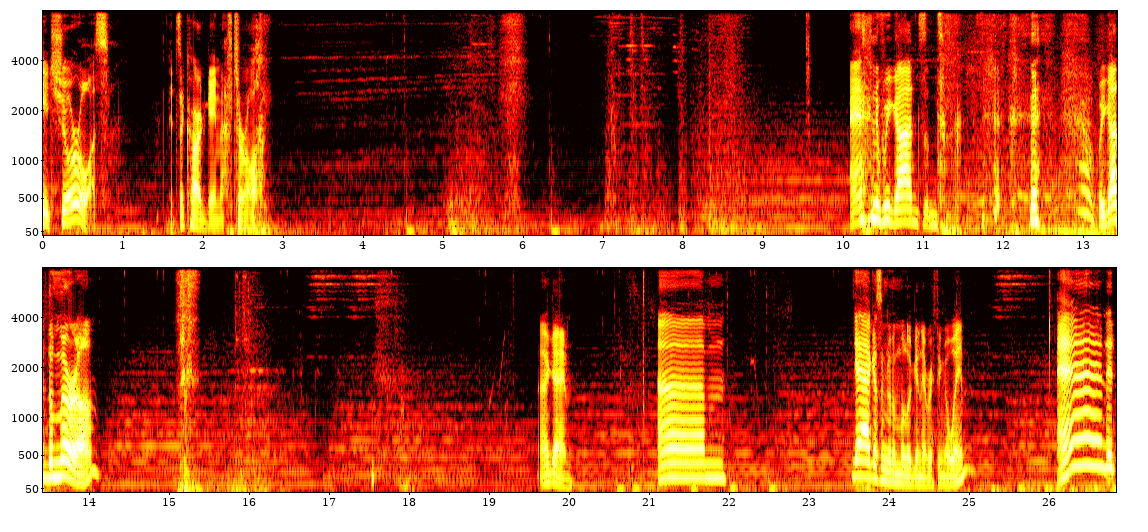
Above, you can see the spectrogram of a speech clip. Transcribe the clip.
It sure was. It's a card game after all. And we got... we got the mirror. okay. Um... Yeah, I guess I'm gonna mulligan everything away. And it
